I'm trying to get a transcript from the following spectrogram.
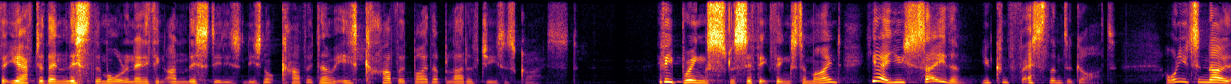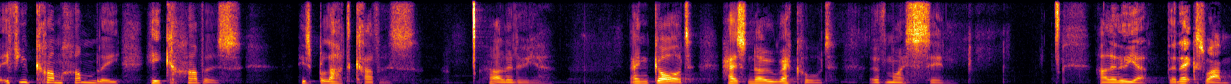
that you have to then list them all and anything unlisted is, is not covered. No, it is covered by the blood of Jesus Christ. If he brings specific things to mind, yeah, you say them, you confess them to God. I want you to know that if you come humbly, he covers, his blood covers. Hallelujah and God has no record of my sin. Hallelujah. The next one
